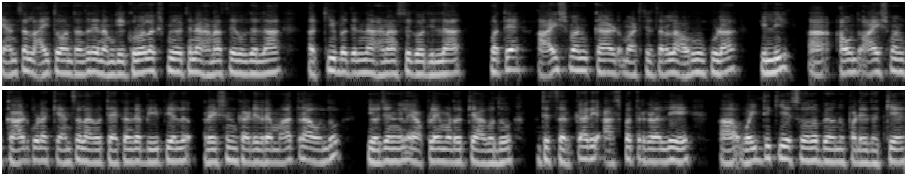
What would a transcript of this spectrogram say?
ಕ್ಯಾನ್ಸಲ್ ಆಯ್ತು ಅಂತಂದ್ರೆ ನಮ್ಗೆ ಗೃಹಲಕ್ಷ್ಮಿ ಯೋಜನೆ ಹಣ ಸಿಗೋದಿಲ್ಲ, ಅಕ್ಕಿ ಬದಲಿನ ಹಣ ಸಿಗೋದಿಲ್ಲ ಮತ್ತೆ ಆಯುಷ್ಮಾನ್ ಕಾರ್ಡ್ ಮಾಡ್ತಿರ್ತಾರಲ್ಲ, ಅವ್ರಿಗೂ ಕೂಡ ಇಲ್ಲಿ, ಆ ಒಂದು ಆಯುಷ್ಮಾನ್ ಕಾರ್ಡ್ ಕೂಡ ಕ್ಯಾನ್ಸಲ್ ಆಗುತ್ತೆ. ಯಾಕಂದ್ರೆ B P L ration card ಇದ್ರೆ ಮಾತ್ರ ಆ ಒಂದು ಯೋಜನೆಗಳಿಗೆ ಅಪ್ಲೈ ಮಾಡೋದಕ್ಕೆ ಆಗೋದು. ಮತ್ತೆ ಸರ್ಕಾರಿ ಆಸ್ಪತ್ರೆಗಳಲ್ಲಿ, ಆ, ವೈದ್ಯಕೀಯ ಸೌಲಭ್ಯವನ್ನು ಪಡೆಯೋದಕ್ಕೆ.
